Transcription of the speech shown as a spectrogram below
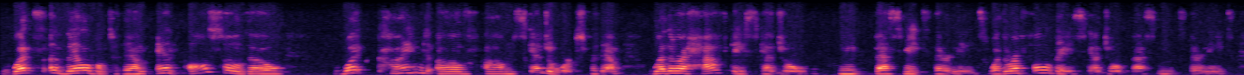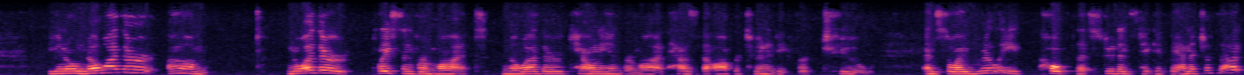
what's available to them, and also though, what kind of um, schedule works for them. Whether a half day schedule best meets their needs, whether a full day schedule best meets their needs. You know, no other um, no other place in Vermont, no other county in Vermont has the opportunity for two. And so I really hope that students take advantage of that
